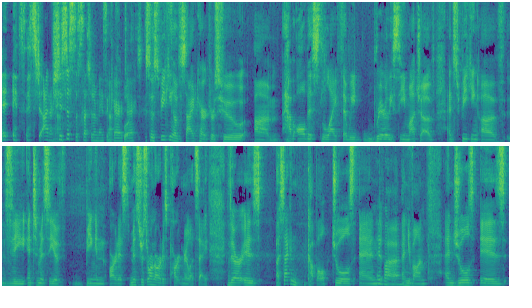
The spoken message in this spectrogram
it, it, it's it's just, I don't know she's just such an amazing character. Well, so speaking of side characters who um, have all this life that we rarely see much of, and speaking of the intimacy of being an artist mistress or an artist partner, let's say, there is a second couple, Jules and uh, Yvonne. and Yvonne, and Jules is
